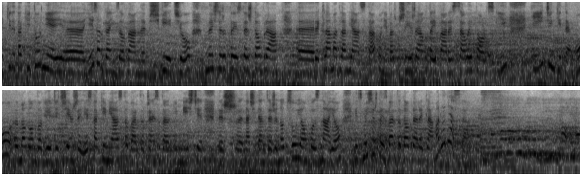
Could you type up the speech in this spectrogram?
I kiedy taki turniej e, jest organizowany w świeciu, myślę, że to jest też dobra e, reklama dla miasta, ponieważ przyjeżdżają tutaj pary z całej Polski i dzięki temu mogą dowiedzieć się, że jest takie miasto. Bardzo często w takim mieście też nasi tancerze nocują, poznają, więc myślę, że to jest bardzo dobra reklama dla miasta. 어.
